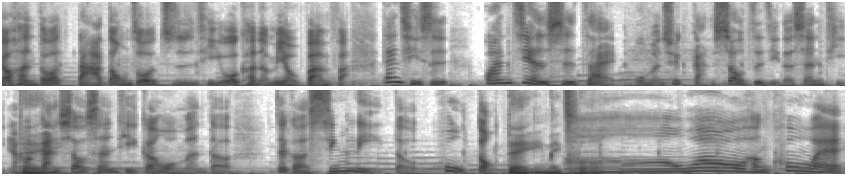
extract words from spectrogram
有很多大动作肢体，我可能没有办法。但其实。关键是在我们去感受自己的身体，然后感受身体跟我们的这个心理的互动。对，没错。哦，哇哦，很酷哎！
